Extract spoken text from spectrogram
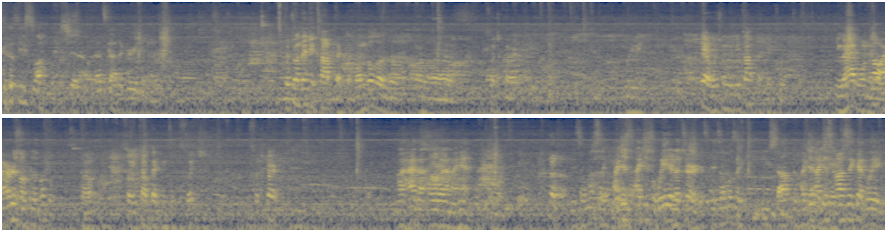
because he swapped that shit out. That's kind of great. Which one did you top deck? The bundle or the, or the switch card? Yeah, which one did you top deck into? You had one of No, them. I ordered one for the bundle. Oh, so you top deck into the switch? Switch card? I had that all that in my hand. It's almost like I just I just waited a turn. It's, it's almost like you stopped them. I just I just constantly kept waiting.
